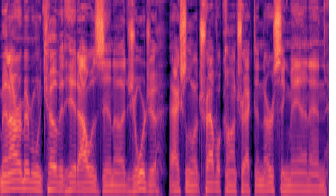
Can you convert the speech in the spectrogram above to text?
Man, I remember when COVID hit, I was in uh, Georgia, actually on a travel contract in nursing, man, and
